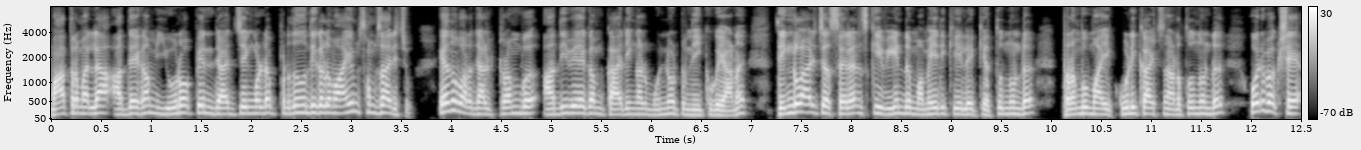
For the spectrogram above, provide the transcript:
മാത്രമല്ല അദ്ദേഹം യൂറോപ്യൻ രാജ്യങ്ങളുടെ പ്രതിനിധികളുമായും സംസാരിച്ചു. എന്ന് പറഞ്ഞാൽ ട്രംപ് അതിവേഗം കാര്യങ്ങൾ മുന്നോട്ട് നീക്കുകയാണ്. തിങ്കളാഴ്ച സെലൻസ്കി വീണ്ടും അമേരിക്കയിലേക്ക് എത്തുന്നുണ്ട്. ട്രംപുമായി കൂടിക്കാഴ്ച നടത്തുന്നുണ്ട്. ഒരുപക്ഷെ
